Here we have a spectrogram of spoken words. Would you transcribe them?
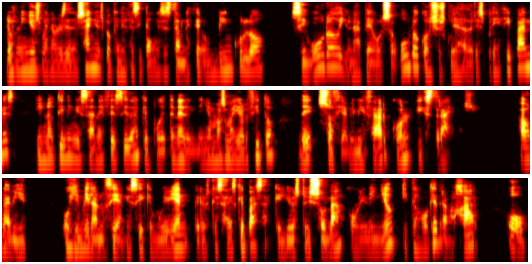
Los niños menores de dos años lo que necesitan es establecer un vínculo seguro y un apego seguro con sus cuidadores principales y no tienen esa necesidad que puede tener el niño más mayorcito de sociabilizar con extraños. Ahora bien, oye, mira Lucía, que sí, que muy bien, pero es que ¿sabes qué pasa? Que yo estoy sola con el niño y tengo que trabajar. O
